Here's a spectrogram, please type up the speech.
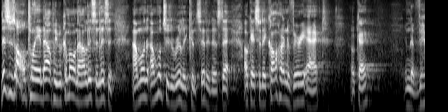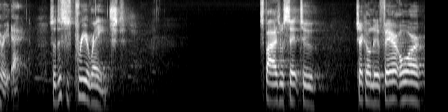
This is all planned out, people. Come on now, listen, listen. I want, I want you to really consider this that, okay, so they caught her in the very act, okay? In the very act. So this was prearranged. Spies were sent to check on the affair, or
